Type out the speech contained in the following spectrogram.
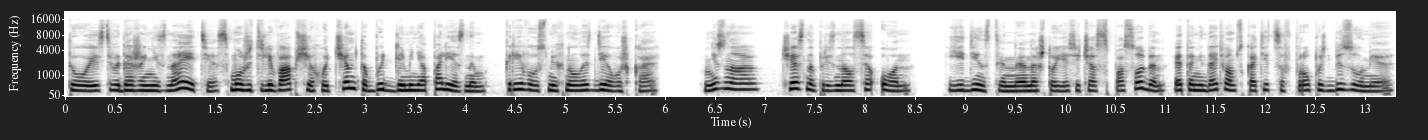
То есть вы даже не знаете, сможете ли вообще хоть чем-то быть для меня полезным? Криво усмехнулась девушка. Не знаю, честно признался он. Единственное, на что я сейчас способен, это не дать вам скатиться в пропасть безумия.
